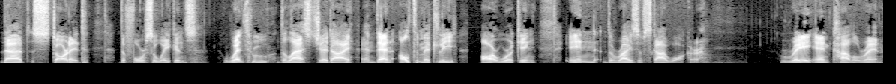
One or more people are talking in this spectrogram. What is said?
that started The Force Awakens, went through The Last Jedi, and then ultimately are working in The Rise of Skywalker. Rey and Kylo Ren.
